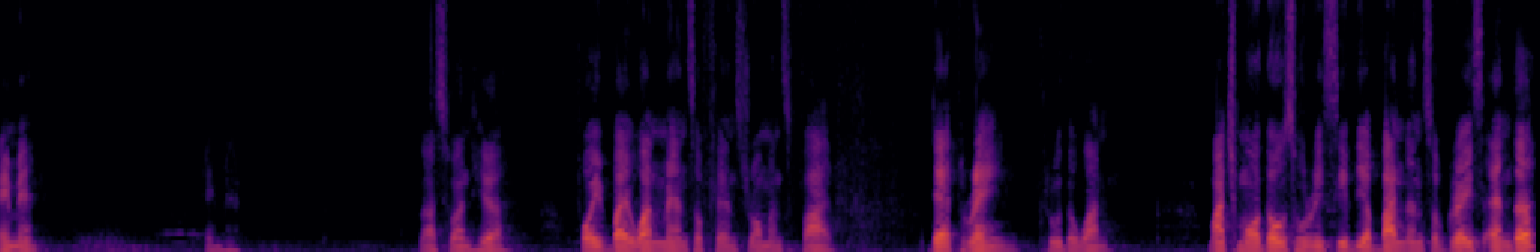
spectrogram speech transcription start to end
Amen. Amen. Last one here. For if by one man's offense, Romans 5, death reigned through the one, much more those who receive the abundance of grace and the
